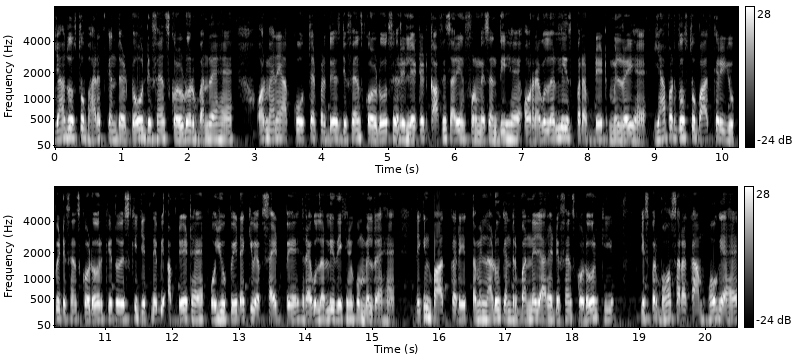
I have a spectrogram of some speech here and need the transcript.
जहाँ दोस्तों, भारत के अंदर दो डिफेंस कॉरिडोर बन रहे हैं और मैंने आपको उत्तर प्रदेश डिफेंस कॉरिडोर से रिलेटेड काफ़ी सारी इन्फॉर्मेशन दी है और रेगुलरली इस पर अपडेट मिल रही है। यहाँ पर दोस्तों, बात करें यूपी डिफेंस कॉरिडोर की तो इसकी जितने भी अपडेट है, वो यूपीडा की वेबसाइट पे रेगुलरली देखने को मिल रहे हैं। लेकिन बात करें तमिलनाडु के अंदर बनने जा रहे डिफेंस कॉरिडोर की, जिस पर बहुत सारा काम हो गया है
